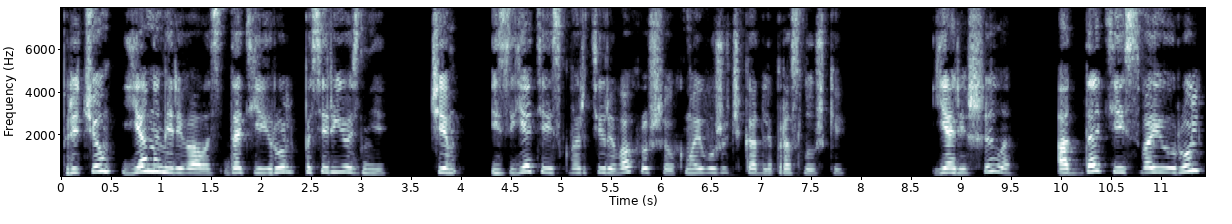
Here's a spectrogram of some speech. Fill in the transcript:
Причем я намеревалась дать ей роль посерьезнее, чем изъятие из квартиры Вахрушевых моего жучка для прослушки. Я решила отдать ей свою роль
